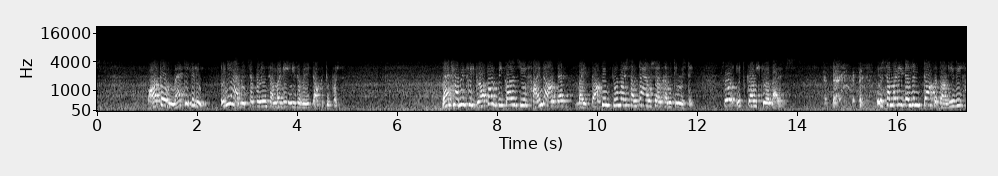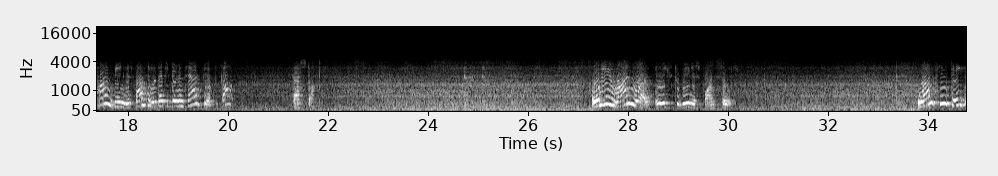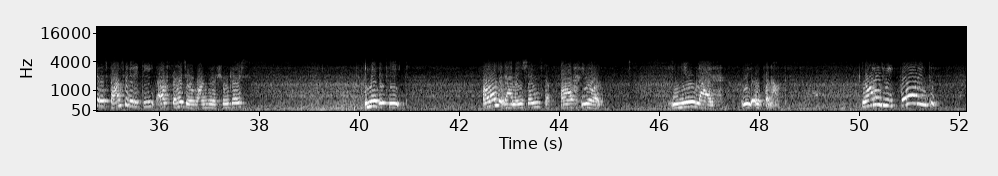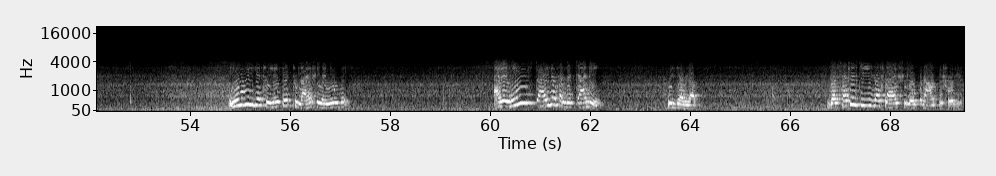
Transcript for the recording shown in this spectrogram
Automatically, any habit, supposing somebody is a very talkative person, that habit will drop out because you will find out that by talking too much, sometimes you are committing mistake. So it comes to a balance. if somebody doesn't talk at all, he will find being responsible that it doesn't help. You have to talk. Starts talking. Only one word is to be responsible. Once you take the responsibility of Sahajog on your shoulders, immediately all the dimensions of your new life will open up. Knowledge will pour into you. You will get related to life in a new way. And a new style of understanding will develop. The subtleties of life will open out before you.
